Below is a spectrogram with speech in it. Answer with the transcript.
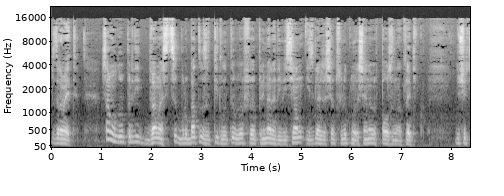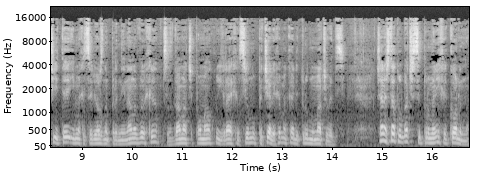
Здравейте! Само до преди два месеца борбата за титлата в Примера дивизион изглеждаше абсолютно решена в полза на Атлетико. Дюшекчиите имаха сериозна преднина на върха, с два мача по-малко играеха силно, печелеха, макар и трудно мачовете си. Сега нещата обаче се промениха коренно.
